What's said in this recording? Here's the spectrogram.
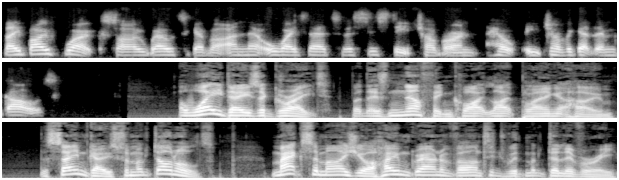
they both work so well together, and they're always there to assist each other and help each other get them goals. Away days are great, but there's nothing quite like playing at home. The same goes for McDonald's. Maximise your home ground advantage with McDelivery.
